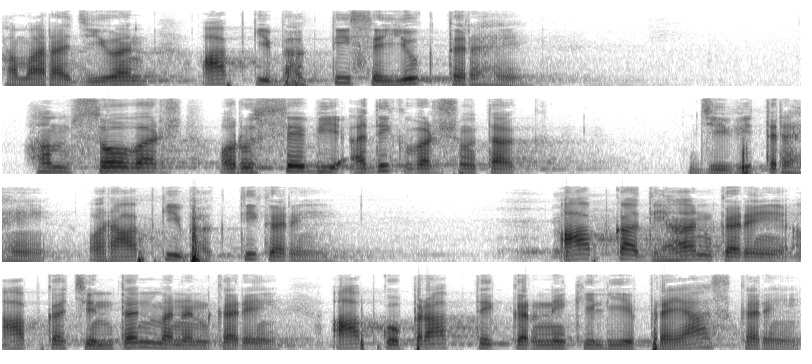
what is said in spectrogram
हमारा जीवन आपकी भक्ति से युक्त रहे। हम सौ वर्ष और उससे भी अधिक वर्षों तक जीवित रहें और आपकी भक्ति करें। आपका ध्यान करें, आपका चिंतन मनन करें, आपको प्राप्त करने के लिए प्रयास करें।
